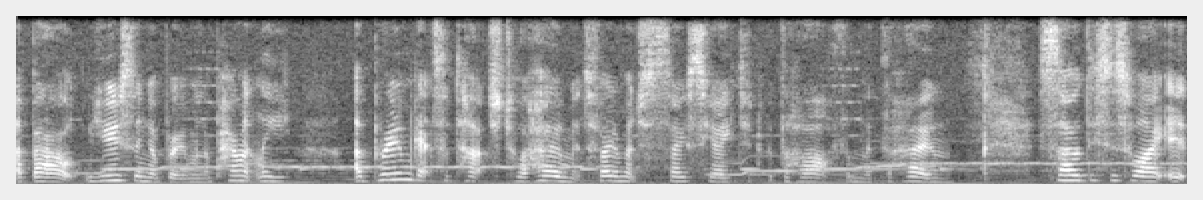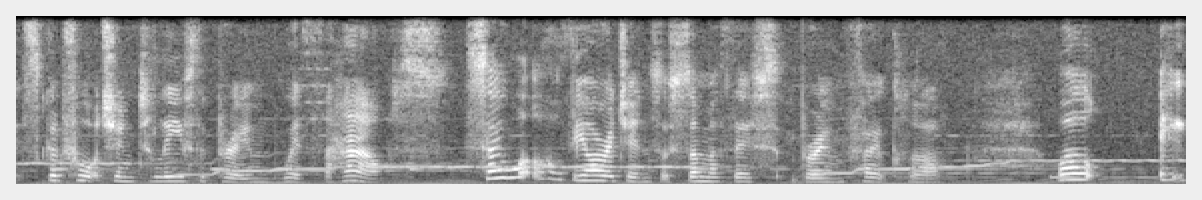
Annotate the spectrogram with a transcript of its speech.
about using a broom and apparently a broom gets attached to a home, it's very much associated with the hearth and with the home. So this is why it's good fortune to leave the broom with the house. So what are the origins of some of this broom folklore? Well, it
